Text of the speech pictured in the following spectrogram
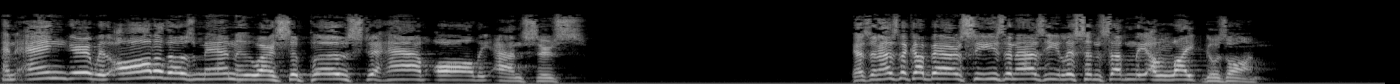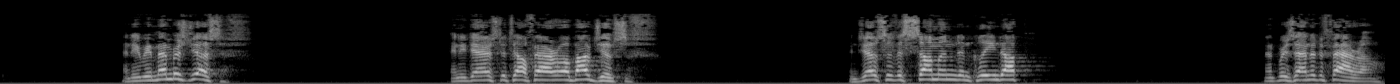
and anger with all of those men who are supposed to have all the answers. Yes, and as the cupbearer sees and as he listens, suddenly a light goes on. And he remembers Joseph. And he dares to tell Pharaoh about Joseph. And Joseph is summoned and cleaned up and presented to Pharaoh.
